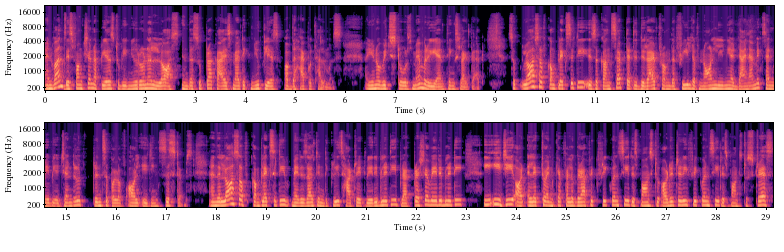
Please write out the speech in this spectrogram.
And one dysfunction appears to be neuronal loss in the suprachiasmatic nucleus of the hypothalamus, uh, you know, which stores memory and things like that. So, loss of complexity is a concept that is derived from the field of nonlinear dynamics and may be a general principle of all aging systems. And the loss of complexity may result in decreased heart rate variability, blood pressure variability, EEG or electroencephalographic frequency, response to auditory frequency, response to stress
